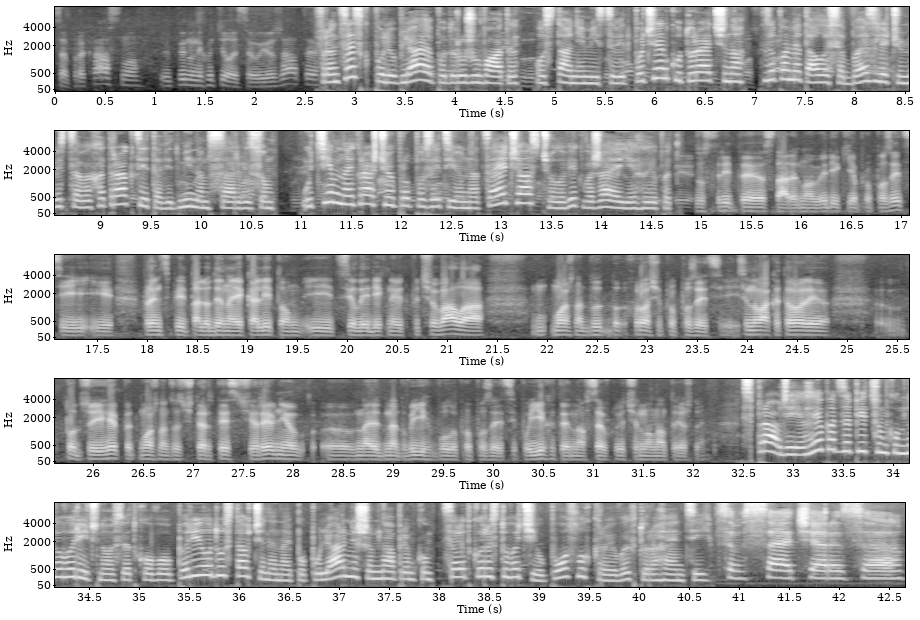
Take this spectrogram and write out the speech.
все прекрасно. Відповідно, не хотілося уїжджати. Франциск полюбляє подорожувати. Останнє місце відпочинку Туреччина запам'яталося безлічу місцевих атракцій та відмінним сервісом. Утім, найкращою пропозицією на цей час чоловік вважає Єгипет. Зустріти старий новий рік є пропозиції, і в принципі та людина, яка літом і цілий рік не відпочивала, можна хороші пропозиції. Цінова категорія, е, тот же Єгипет, можна за 4 тисячі гривень, навіть на двоїх були пропозиції. Поїхати на все включено на тиждень. Справді, Єгипет за підсумком новорічного святкового періоду став чи не найпопулярнішим напрямком серед користувачів послуг краєвих турагенцій. Це все через е,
